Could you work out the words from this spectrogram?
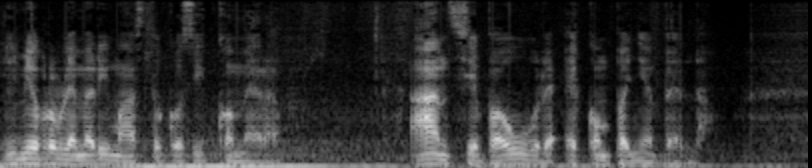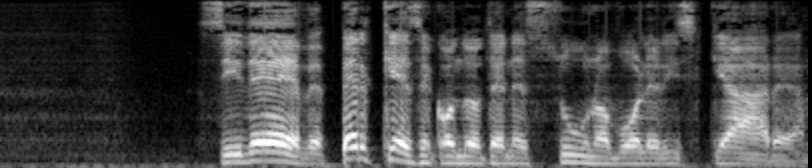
Il mio problema è rimasto così com'era ansie, paure e compagnia bella. Si deve, perché secondo te nessuno vuole rischiare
